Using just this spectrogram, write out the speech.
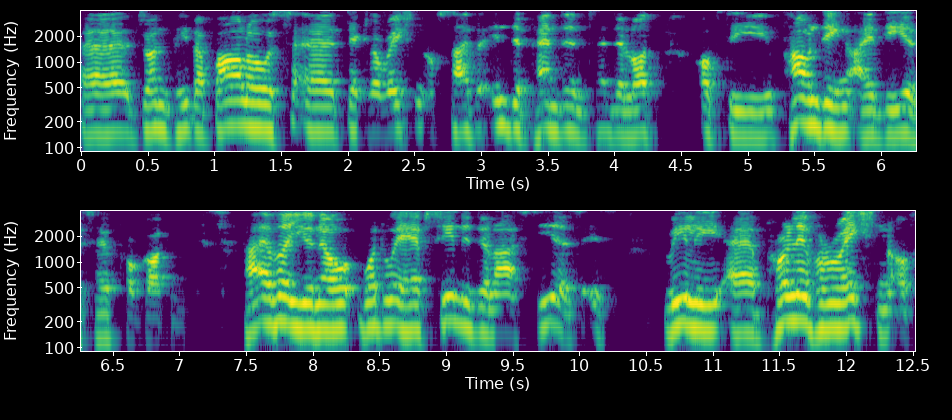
uh, John Perry Barlow's Declaration of Cyber Independence and a lot of the founding ideas have forgotten. However, you know, what we have seen in the last years is really a proliferation of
